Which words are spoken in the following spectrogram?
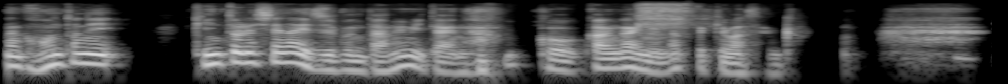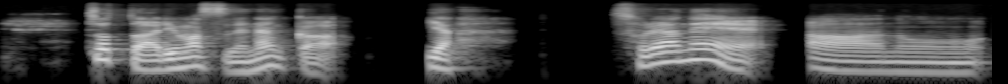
なんか本当に筋トレしてない自分ダメみたいな こう考えになってきませんか？ちょっとありますね。なんか、いや、それはね、あの、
